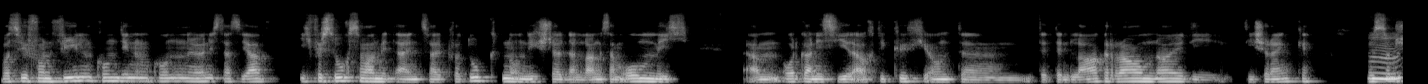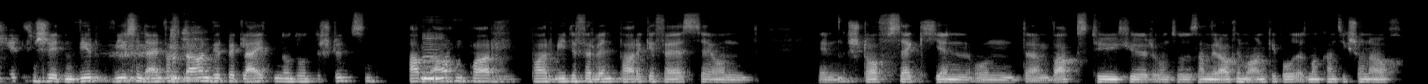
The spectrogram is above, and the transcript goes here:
was wir von vielen Kundinnen und Kunden hören, ist, dass ja, ich versuche es mal mit ein, zwei Produkten und ich stelle dann langsam um. Ich ähm, organisiere auch die Küche und ähm, den, den, Lagerraum neu, die, die Schränke. Das ist so ein mhm. Schritt zu Schritt. Und wir, wir sind einfach da und wir begleiten und unterstützen. Haben mhm. auch ein paar, paar wiederverwendbare Gefäße und ähm, Stoffsäckchen und ähm, Wachstücher und so. Das haben wir auch im Angebot. Also man kann sich schon auch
